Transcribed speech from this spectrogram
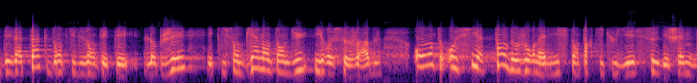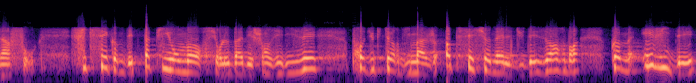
des attaques dont ils ont été l'objet et qui sont bien entendu irrecevables, honte aussi à tant de journalistes, en particulier ceux des chaînes d'infos. Fixés comme des papillons morts sur le bas des Champs-Élysées, producteurs d'images obsessionnelles du désordre, comme évidés,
